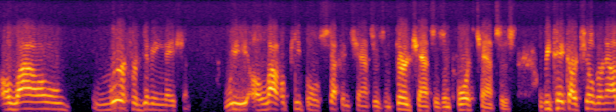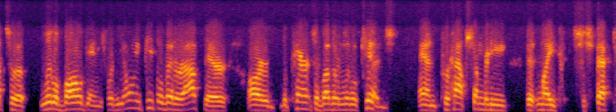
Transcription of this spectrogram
allow, we're a forgiving nation. We allow people second chances and third chances and fourth chances. We take our children out to little ball games where the only people that are out there are the parents of other little kids and perhaps somebody that might suspect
